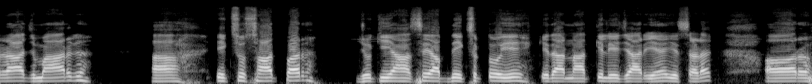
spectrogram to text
राजमार्ग एक सौ सात पर, जो कि यहाँ से आप देख सकते हो, ये केदारनाथ के लिए जा रही है ये सड़क। और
